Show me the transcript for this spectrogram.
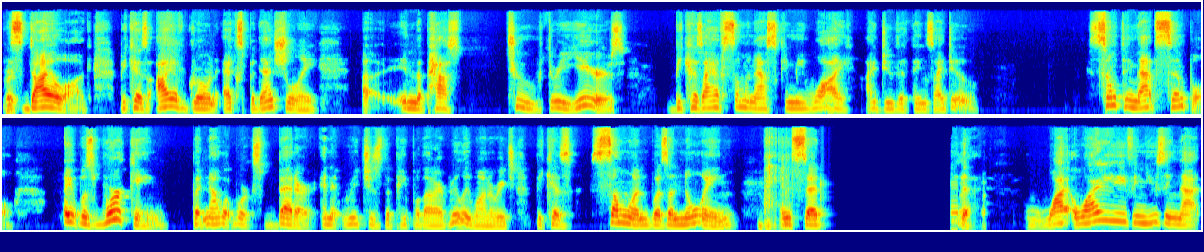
Right. this dialogue, because I have grown exponentially uh, in the past two, three years because I have someone asking me why I do the things I do. Something that simple. It was working, but now it works better and it reaches the people that I really want to reach because someone was annoying and said, "Do that. Why, why are you even using that?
